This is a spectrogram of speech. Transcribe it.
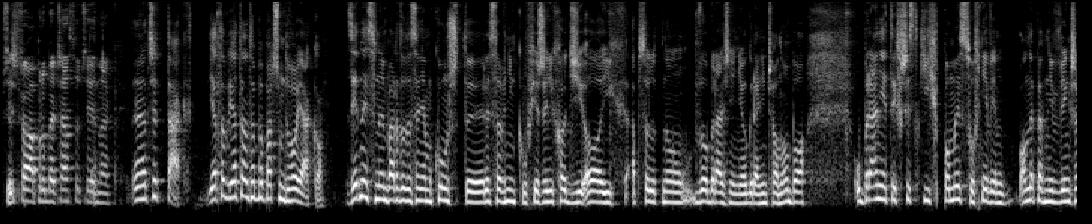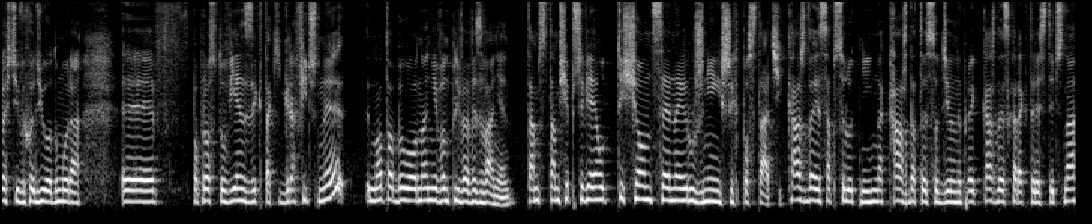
Przetrwała próbę czasu, czy jednak... Znaczy tak, ja, to, ja to na to popatrzę dwojako. Z jednej strony bardzo doceniam kunszt y, rysowników, jeżeli chodzi o ich absolutną wyobraźnię nieograniczoną, bo ubranie tych wszystkich pomysłów, nie wiem, one pewnie w większości wychodziły od mura y, po prostu w język taki graficzny, no to było na niewątpliwe wyzwanie. Tam, tam się przewijają tysiące najróżniejszych postaci. Każda jest absolutnie inna, każda to jest oddzielny projekt, każda jest charakterystyczna.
